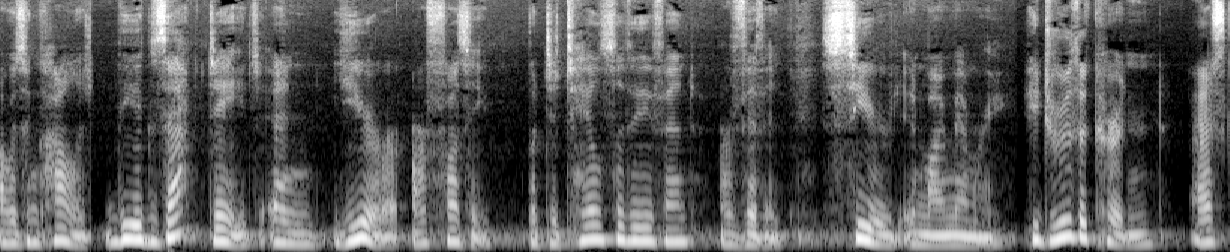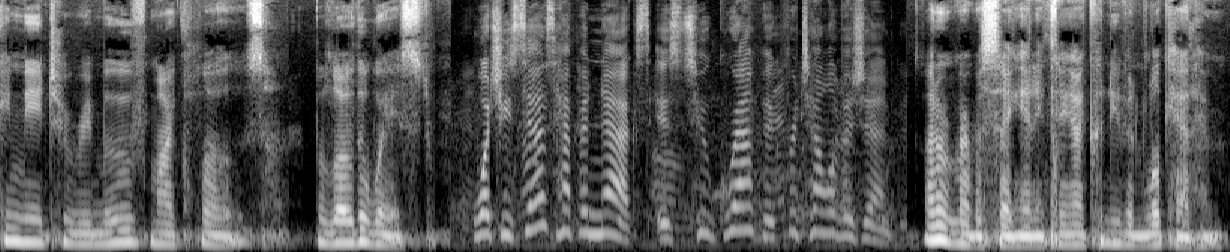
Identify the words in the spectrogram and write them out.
I was in college. The exact date and year are fuzzy, but details of the event are vivid, seared in my memory. He drew the curtain, asking me to remove my clothes below the waist. What she says happened next is too graphic for television. I don't remember saying anything. I couldn't even look at him.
